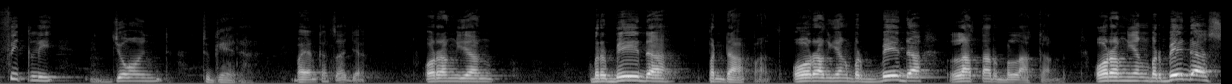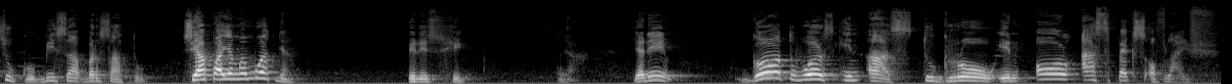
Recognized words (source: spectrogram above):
fitly joined together. Bayangkan saja orang yang berbeda pendapat, orang yang berbeda latar belakang, orang yang berbeda suku bisa bersatu. Siapa yang membuatnya? It is He. Ya. Jadi God works in us to grow in all aspects of life.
